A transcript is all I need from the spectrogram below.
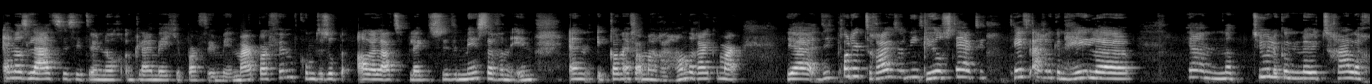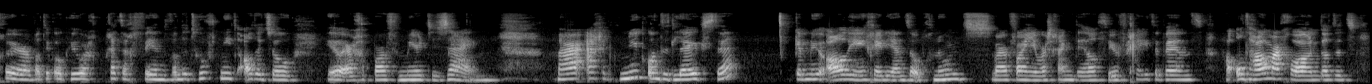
En als laatste zit er nog een klein beetje parfum in. Maar parfum komt dus op de allerlaatste plek, dus zit het minste van in. En ik kan even aan mijn handen ruiken, maar ja, dit product ruikt ook niet heel sterk. Het heeft eigenlijk een hele ja, natuurlijke neutrale geur. Wat ik ook heel erg prettig vind. Want het hoeft niet altijd zo heel erg geparfumeerd te zijn. Maar eigenlijk nu komt het leukste. Ik heb nu al die ingrediënten opgenoemd. Waarvan je waarschijnlijk de helft weer vergeten bent. Onthoud maar gewoon dat het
